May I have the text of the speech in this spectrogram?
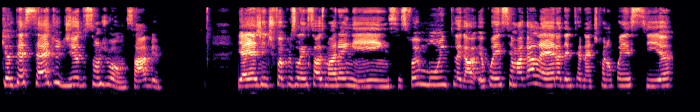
que antecede o dia do São João, sabe? E aí a gente foi pros lençóis maranhenses, foi muito legal. Eu conheci uma galera da internet que eu não conhecia,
